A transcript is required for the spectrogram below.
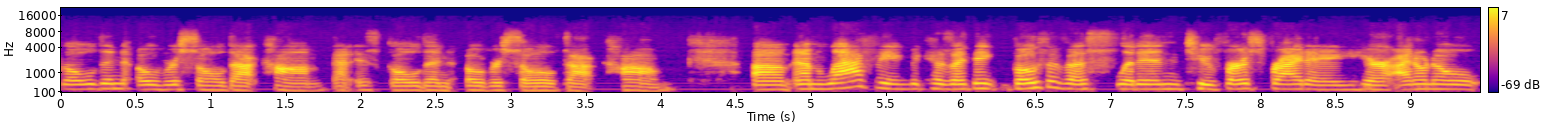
goldenoversoul.com. That is goldenoversoul.com. Um, and I'm laughing because I think both of us slid into First Friday here. I don't know.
